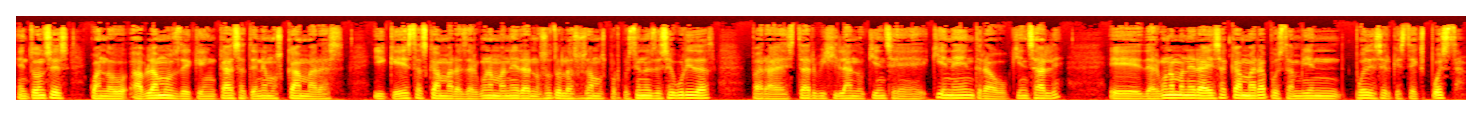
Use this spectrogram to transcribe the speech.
Entonces, cuando hablamos de que en casa tenemos cámaras y que estas cámaras de alguna manera nosotros las usamos por cuestiones de seguridad para estar vigilando quién se quién entra o quién sale, eh, de alguna manera esa cámara pues también puede ser que esté expuesta.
